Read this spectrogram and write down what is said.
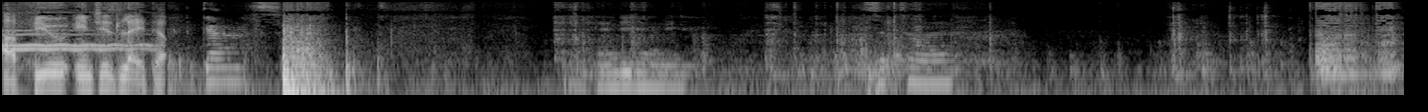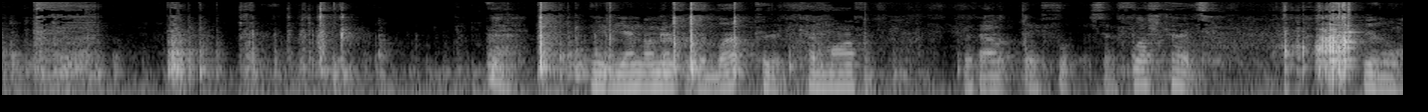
A few inches later. gas. Zip tie. Leave the end on there for good luck because it cut them off without a fl set flush cuts. It'll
